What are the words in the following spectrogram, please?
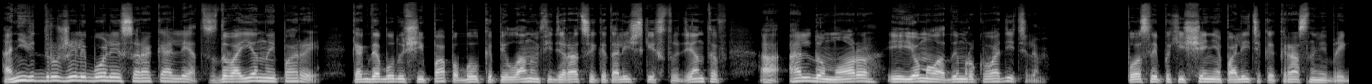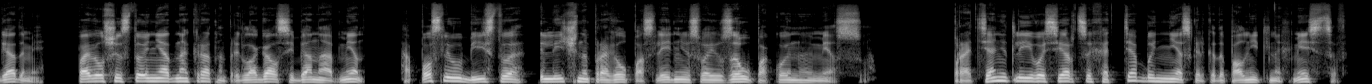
Они ведь дружили более 40 лет, с довоенной поры, когда будущий папа был капелланом Федерации католических студентов, а Альдо Моро — ее молодым руководителем. После похищения политика красными бригадами Павел VI неоднократно предлагал себя на обмен, а после убийства лично провел последнюю свою заупокойную мессу. Протянет ли его сердце хотя бы несколько дополнительных месяцев,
